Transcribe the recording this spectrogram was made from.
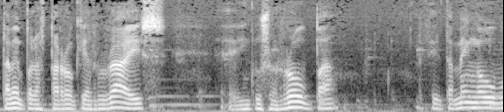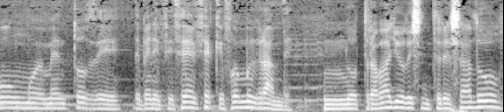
tamén polas parroquias rurais, eh, incluso roupa, decir, tamén houve un movimento de, de beneficencia que foi moi grande. No traballo desinteresado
